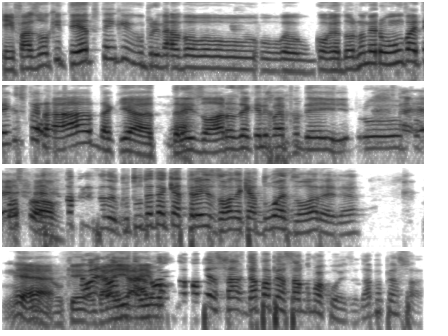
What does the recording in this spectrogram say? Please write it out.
quem faz o octeto tem que. O, primeiro, o, o, o, corredor número um vai ter que esperar daqui a três horas é que ele vai poder ir pro, pro é, pós-prova. É, é, tudo é daqui a três horas, daqui a duas horas, né? É, ok. Eu, aí, aí, eu... Dá para pensar, dá para pensar alguma coisa, dá para pensar.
